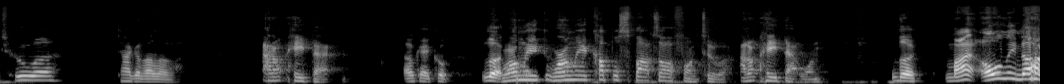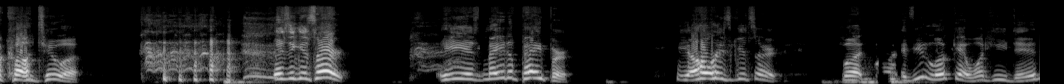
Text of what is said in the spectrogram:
Tua Tagovailoa. I don't hate that. Okay, cool. Look, We're only we're only a couple spots off on Tua. I don't hate that one. look. My only knock on Tua is he gets hurt. He is made of paper. He always gets hurt. But if you look at what he did,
